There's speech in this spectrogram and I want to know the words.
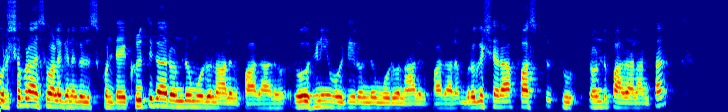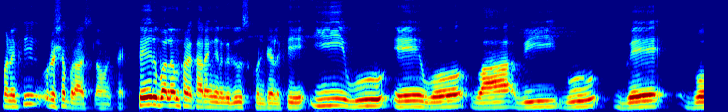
వృషభ రాశి వాళ్ళు కనుక చూసుకుంటే కృతిక రెండు మూడు నాలుగు పాదాలు రోహిణి ఒకటి రెండు మూడు నాలుగు పాదాలు మృగశిర ఫస్ట్ టూ రెండు పాదాలంతా మనకి వృషభ రాశిలో ఉంటాయి. పేరు బలం ప్రకారం కనుక చూసుకుంటే వాళ్ళకి ఈ ఊ ఏ ఓ వా వి ఊ వే ఓ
